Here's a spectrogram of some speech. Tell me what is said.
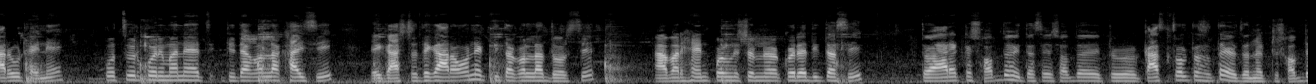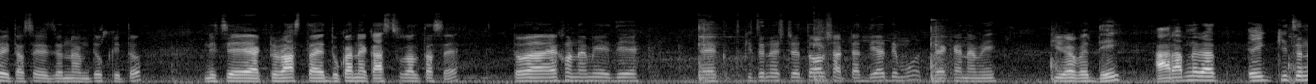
আর উঠাই নেই। প্রচুর পরিমাণে তিতা করলা খাইছি, এই গাছটা থেকে আরও অনেক তিতা করলা ধরছে। আবার হ্যান্ড পলিউশন করে দিতেছি। তো আর একটা শব্দ হইতাছে শব্দ একটু কাজ চলতেছে তো, এই জন্য একটু শব্দ হইতেছে, এই জন্য আমি দুঃখিত। নিচে একটু রাস্তায় দোকানে কাজ চলতেছে। তো এখন আমি এই যে কিচেন তল সারটা দিয়ে দেবো দেখেন আমি কীভাবে দিই। আর আপনারা এই কিচেন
